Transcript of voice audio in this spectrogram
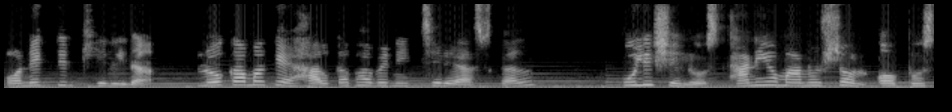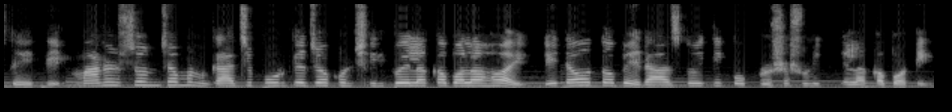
অনেকদিন খেলি না। লোক আমাকে হালকা ভাবে নিচ্ছে রে আজকাল। পুলিশ এলো। স্থানীয় মানুষজন অভ্যস্ত এতে। মানুষজন যেমন গাজীপুরকে যখন শিল্প এলাকা বলা হয়, এটাও তবে রাজনৈতিক ও প্রশাসনিক এলাকা বটে।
